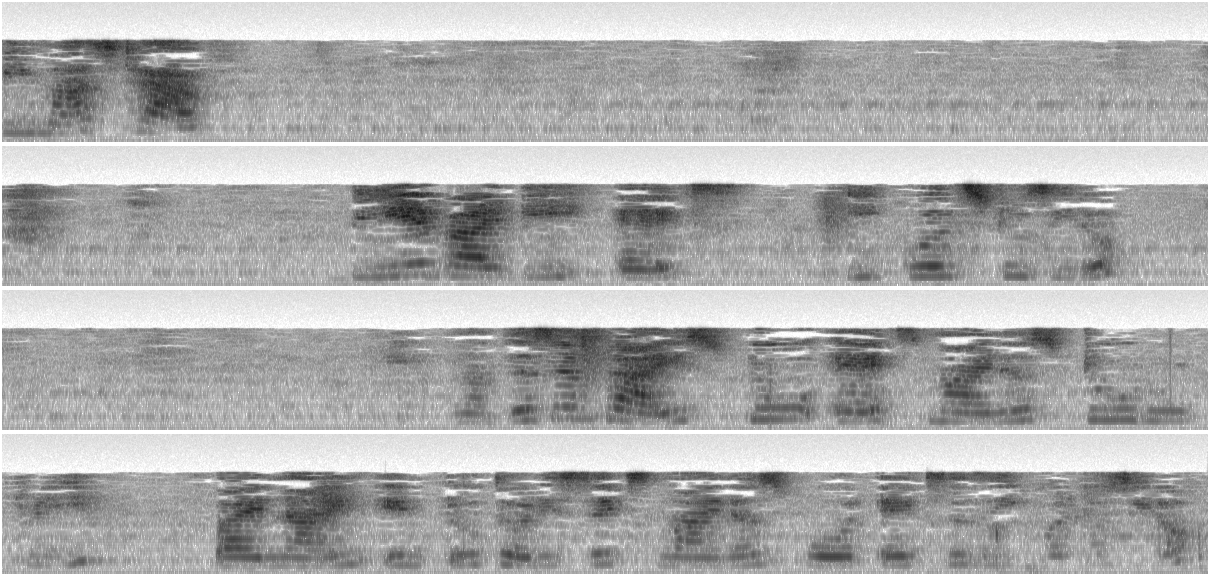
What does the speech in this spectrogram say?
we must have dA by dx equals to 0. This implies 2x minus 2 root 3 by 9 into 36 minus 4x is equal to 0.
